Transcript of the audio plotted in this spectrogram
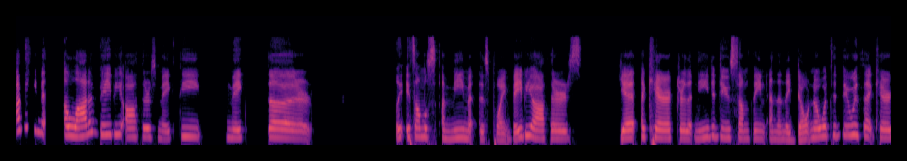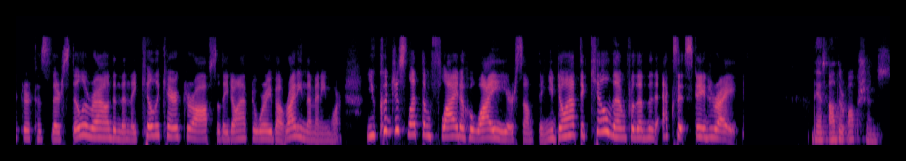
I mean, a lot of baby authors make the make the like it's almost a meme at this point. Baby authors get a character that need to do something and then they don't know what to do with that character because they're still around and then they kill the character off so they don't have to worry about writing them anymore. You could just let them fly to Hawaii or something. You don't have to kill them for them to exit stage right. There's other options.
